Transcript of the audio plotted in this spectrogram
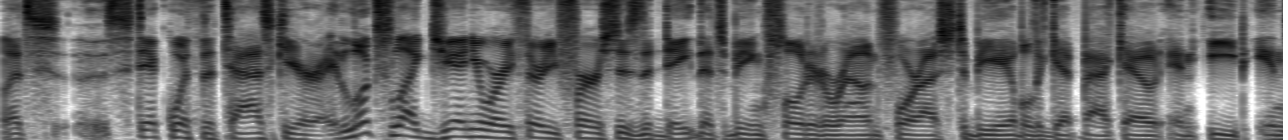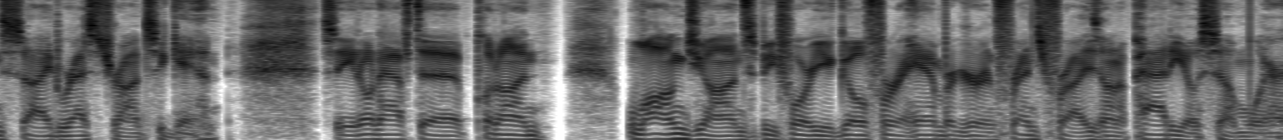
Let's uh, stick with the task here. It looks like January 31st is the date that's being floated around for us to be able to get back out and eat inside restaurants again. So you don't have to put on long johns before you go for a hamburger and french fries on a patio somewhere.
